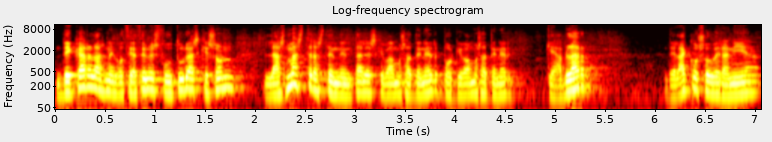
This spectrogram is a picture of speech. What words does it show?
de cara a las negociaciones futuras que son las más trascendentales que vamos a tener porque vamos a tener que hablar de la cosoberanía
